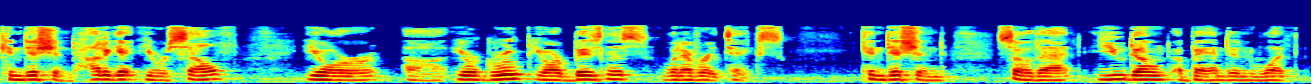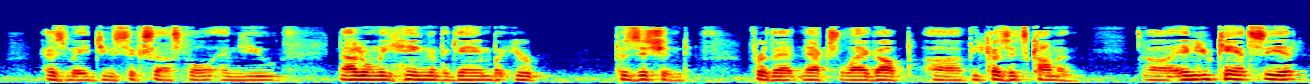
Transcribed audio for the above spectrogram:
conditioned, how to get yourself, your uh, your group, your business, whatever it takes, conditioned so that you don't abandon what has made you successful and you not only hang in the game, but you're positioned for that next leg up uh, because it's coming uh, and you can't see it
